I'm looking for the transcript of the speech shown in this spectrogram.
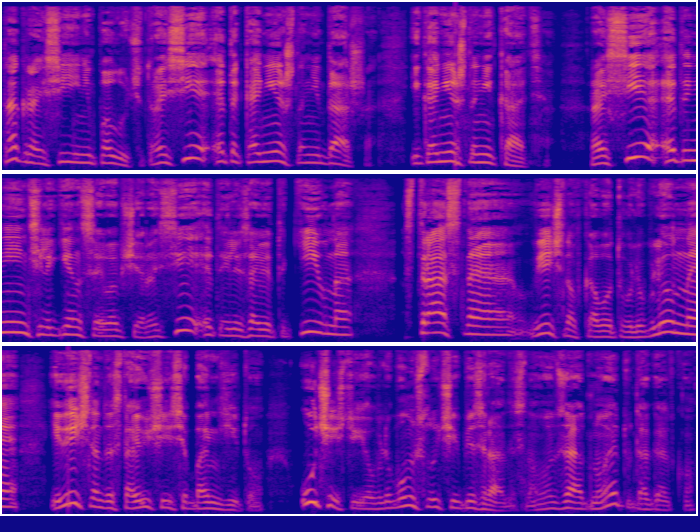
так России не получат. Россия – это, конечно, не Даша и, конечно, не Катя. Россия – это не интеллигенция вообще. Россия – это Елизавета Киевна, страстная, вечно в кого-то влюбленная и вечно достающаяся бандиту. Участь ее в любом случае безрадостна. Вот за одну эту догадку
